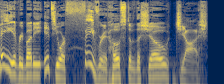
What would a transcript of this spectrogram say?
Hey everybody, it's your favorite host of the show, Josh.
